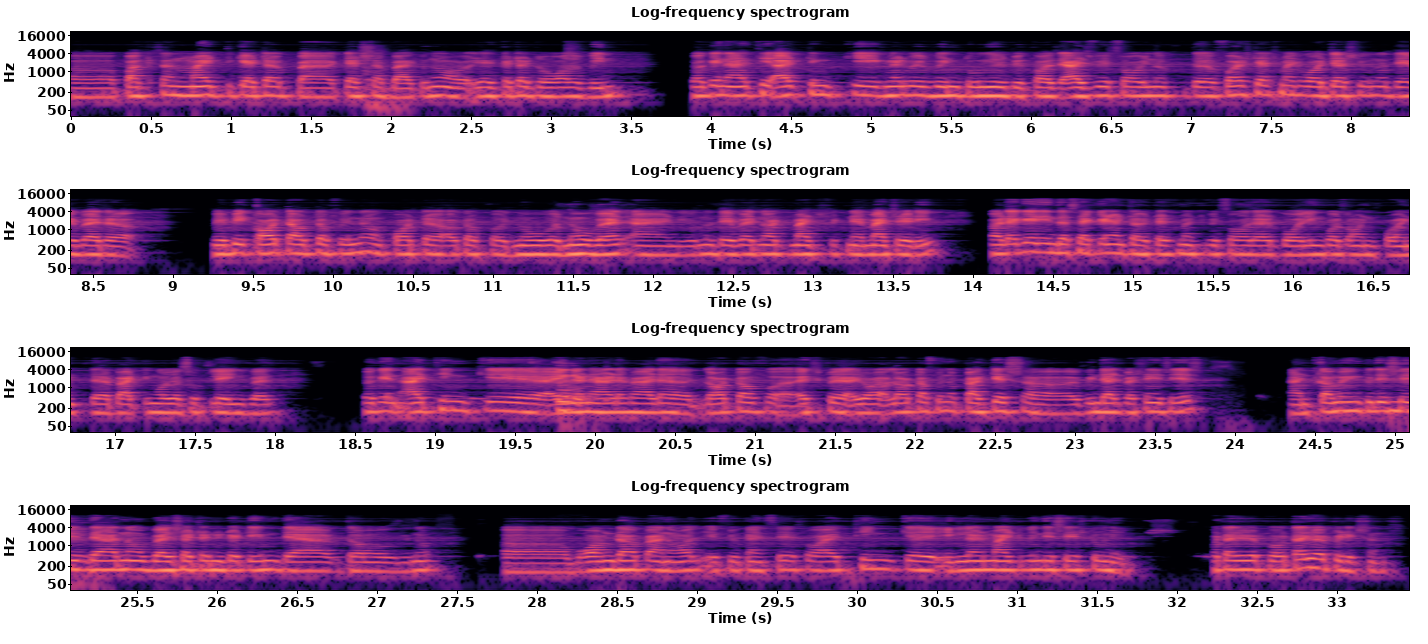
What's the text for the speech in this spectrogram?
Uh, Pakistan might get a ba- test a back, you know, get a draw or win. So again, I think I think England will win 2-0 because as we saw, you know, the first test match was just you know they were maybe caught out of you know caught out of uh, no, nowhere and you know they were not match fit match ready. But again, in the second and third test match, we saw that bowling was on point, their batting was also playing well. So again, I think uh, England had had a lot of uh, exper- a lot of you know practice uh, in that West Indies series. And coming to this Hmm. they are now well settled in the team. They have the you know uh, warmed up and all, if you can say. So I think uh, England might win this series 2 0 What are your what are your predictions?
